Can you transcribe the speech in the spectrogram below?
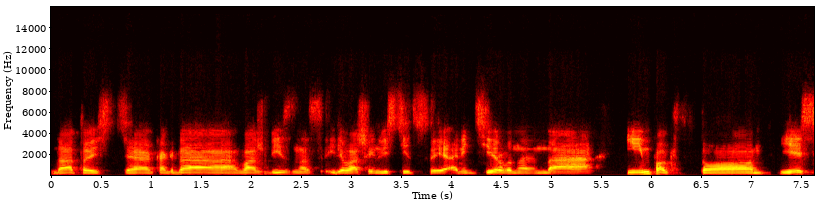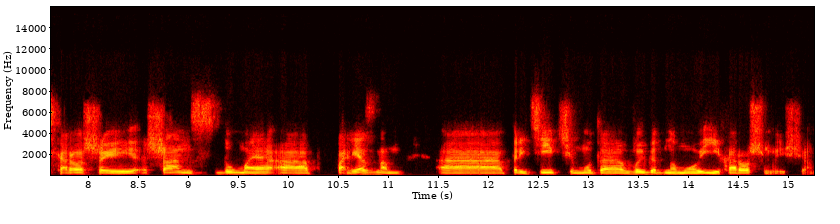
Да, то есть, э, когда ваш бизнес или ваши инвестиции ориентированы на импакт, то есть хороший шанс, думая о полезном, а, прийти к чему-то выгодному и хорошему еще.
